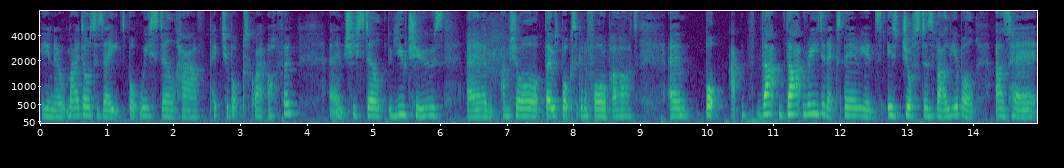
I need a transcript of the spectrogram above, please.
you know, my daughter's eight, but we still have picture books quite often. Um, she still, you choose. Um, I'm sure those books are going to fall apart. Um, but that that reading experience is just as valuable as her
